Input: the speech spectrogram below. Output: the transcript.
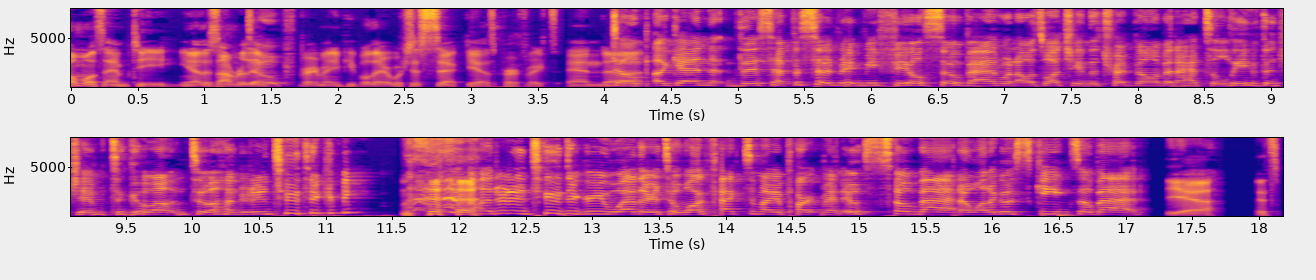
almost empty. You know, there's not really Dope. very many people there, which is sick. Yeah, it's perfect. And uh, Dope. Again, this episode made me feel so bad when I was watching the treadmill and I had to leave the gym to go out into 102 degree 102 degree weather to walk back to my apartment. It was so bad. I want to go skiing so bad. Yeah, it's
